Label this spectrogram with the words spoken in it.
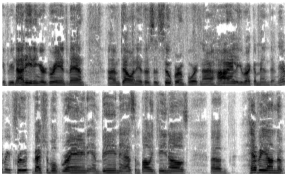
If you're not eating your greens, man, I'm telling you, this is super important. I highly recommend it. Every fruit, vegetable, grain, and bean has some polyphenols, uh, heavy on the,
